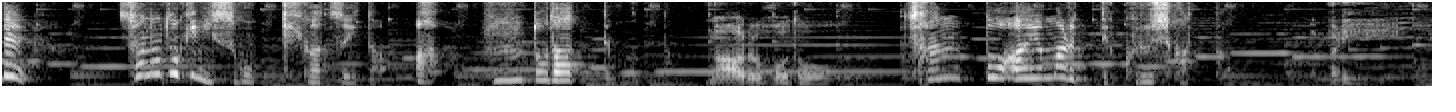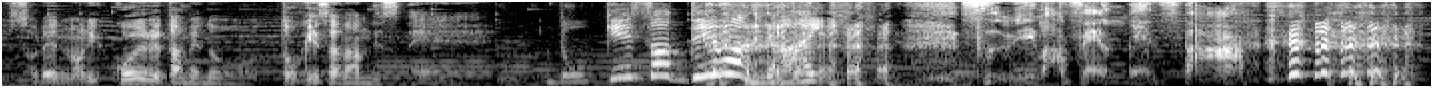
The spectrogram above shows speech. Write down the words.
でその時にすごく気がついたあ本当だって思ったなるほど。やちゃんと謝るって苦しかったっぱり、それ乗り越えるための土下座なんですね。土下座ではない すみませんでした。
